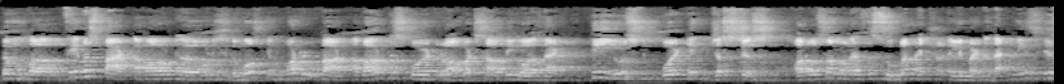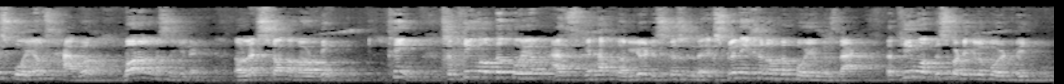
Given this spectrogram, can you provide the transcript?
The uh, famous part about, uh, you say, the most important part about this poet Robert Southey was that he used poetic justice or also known as the supernatural element. That means his poems have a moral message in it. Now let's talk about the theme. The theme of the poem as we have earlier discussed in the explanation of the poem is that the theme of this particular poetry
